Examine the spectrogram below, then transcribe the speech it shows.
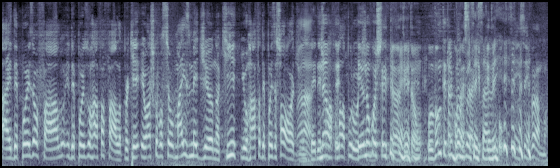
aí depois eu falo e depois o Rafa fala. Porque eu acho que eu vou ser o mais mediano aqui e o Rafa depois é só ódio. Daí deixa o não, Rafa falar por último. eu não gostei tanto, então. Vamos tentar Que bom que conversar aqui, vocês porque, sabem. tipo, Sim, sim, vamos.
